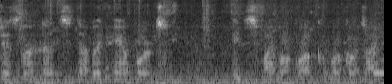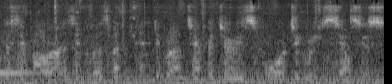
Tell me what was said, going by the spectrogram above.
just landed Dublin Airport. It's 5 o'clock local time, the same hour as in Lisbon, and the ground temperature is 4 degrees Celsius.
